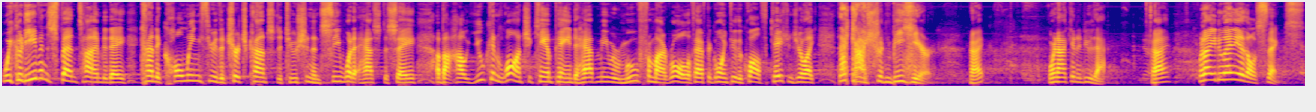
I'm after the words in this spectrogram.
We could even spend time today kind of combing through the church constitution and see what it has to say about how you can launch a campaign to have me removed from my role if after going through the qualifications you're like, that guy shouldn't be here, right? We're not going to do that, right? We're not going to do any of those things.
